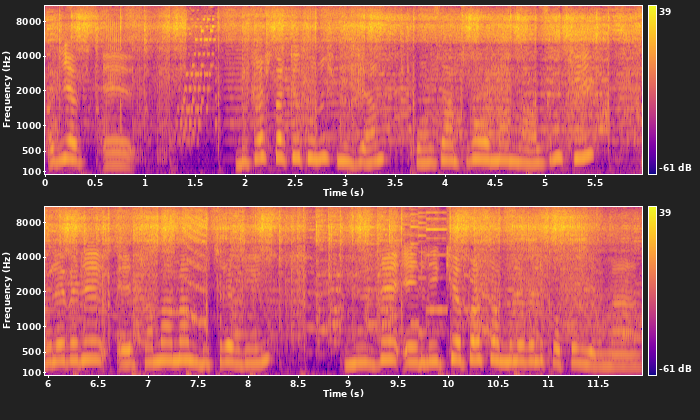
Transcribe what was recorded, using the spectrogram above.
Hocam e, birkaç dakika konuşmayacağım. Konsantre olmam lazım ki bu leveli e, tamamen bitirebileyim. Yüzde 52 yaparsam bu leveli kafayı yerim ha.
